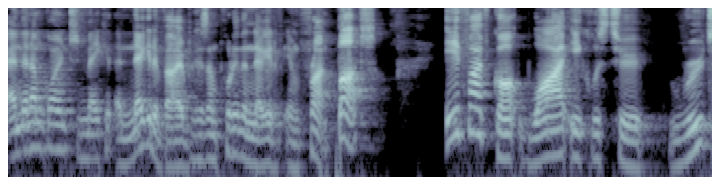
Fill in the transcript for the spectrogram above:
and then I'm going to make it a negative value because I'm putting the negative in front. But if I've got y equals to root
